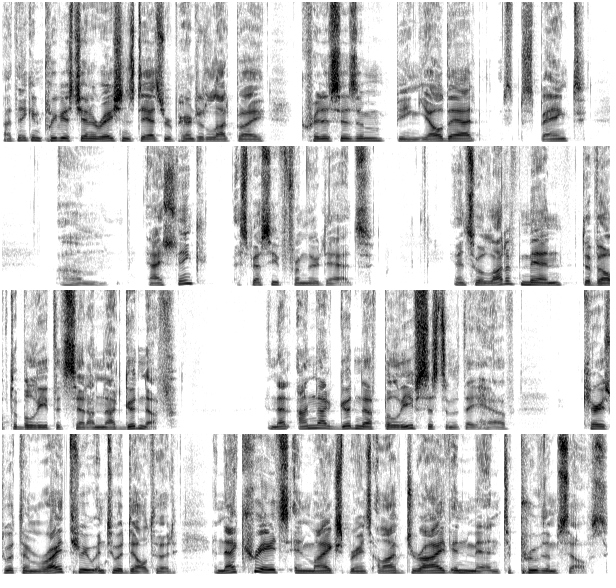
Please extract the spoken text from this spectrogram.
I think in previous generations, dads were parented a lot by criticism, being yelled at, spanked, um, and I think especially from their dads. And so a lot of men developed a belief that said, I'm not good enough. And that I'm not good enough belief system that they have carries with them right through into adulthood. And that creates, in my experience, a lot of drive in men to prove themselves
